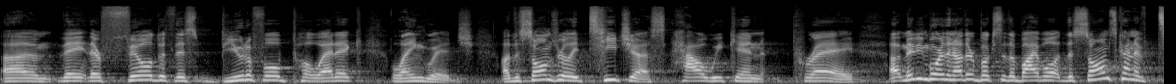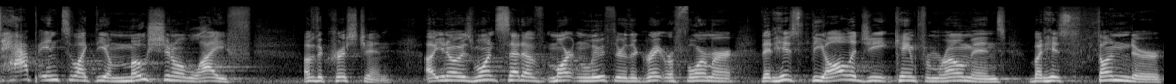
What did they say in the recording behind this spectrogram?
Um, they, they're filled with this beautiful poetic language. Uh, the Psalms really teach us how we can pray. Uh, maybe more than other books of the Bible, the Psalms kind of tap into like the emotional life of the Christian. Uh, you know, it was once said of Martin Luther, the great reformer, that his theology came from Romans, but his thunder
